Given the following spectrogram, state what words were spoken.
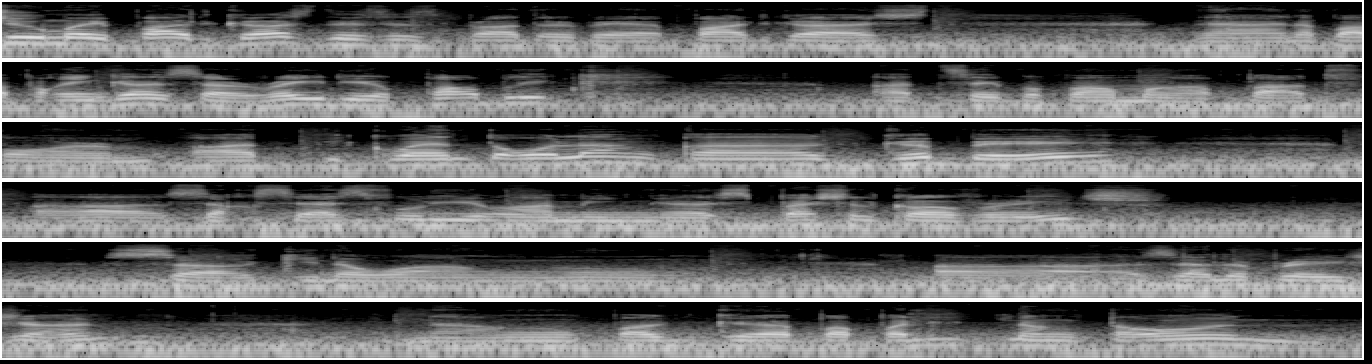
to my podcast. This is Brother Bear Podcast na napapakinggan sa Radio Public at sa iba pang mga platform. At ikwento ko lang kagabi, uh, successful yung aming uh, special coverage sa ginawang uh, celebration ng pagpapalit ng taon.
